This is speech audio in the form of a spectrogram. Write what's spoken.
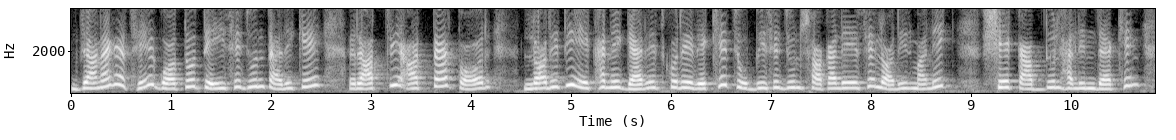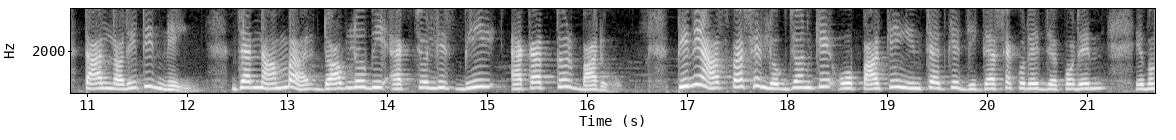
জানা গেছে, গত তেইশে জুন তারিখে রাত্রি আটটার পর লরিটি এখানে গ্যারেজ করে রেখে চব্বিশে জুন সকালে এসে লরির মালিক শেখ আব্দুল হালিম দেখেন তার লরিটি নেই, যার নাম্বার ডব্লিউ বি একচল্লিশ বি একাত্তর বারো। তিনি আশপাশের লোকজনকে ও পার্কিং ইনচার্জকে জিজ্ঞাসা করে যে করেন এবং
